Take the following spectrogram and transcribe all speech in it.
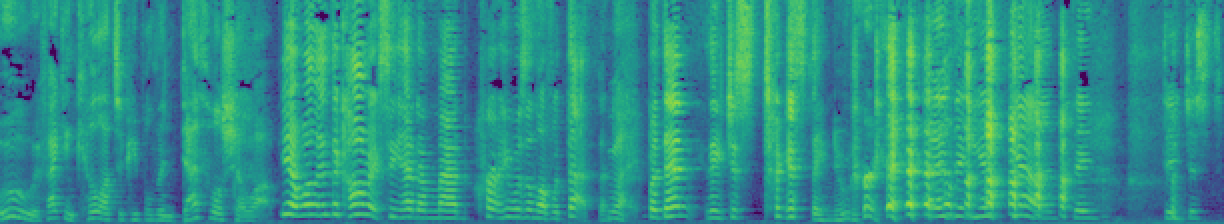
ooh, if I can kill lots of people, then death will show up. Yeah, well, in the comics, he had a mad crush. He was in love with Death, and, Right. But then they just, I guess, they neutered Uh, him. they- yeah, yeah, they they just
